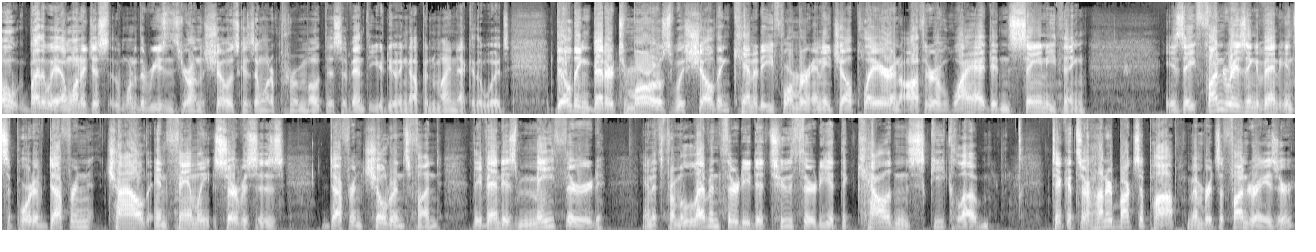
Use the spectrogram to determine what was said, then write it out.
Oh, by the way, I want to just one of the reasons you're on the show is because I want to promote this event that you're doing up in my neck of the woods. Building Better Tomorrows with Sheldon Kennedy, former NHL player and author of Why I Didn't Say Anything, is a fundraising event in support of Dufferin Child and Family Services, Dufferin Children's Fund. The event is May 3rd, and it's from 11:30 to 2:30 at the Caledon Ski Club. Tickets are 100 bucks a pop. Remember, it's a fundraiser.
